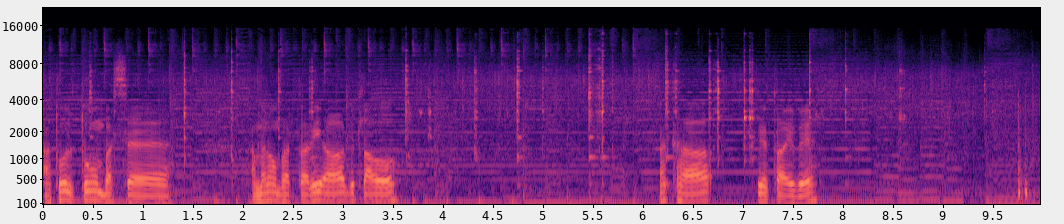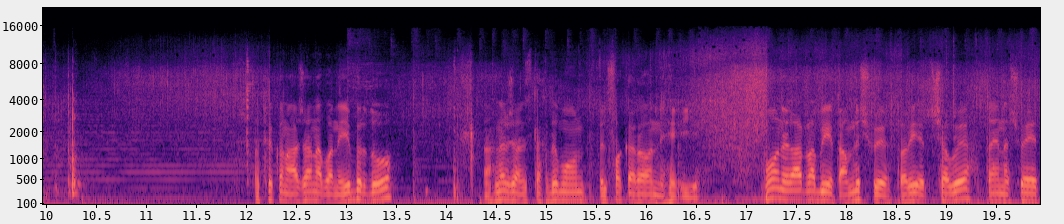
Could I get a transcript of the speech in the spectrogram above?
على طول توم بس عملهم بهالطريقة بيطلعوا نكهة كثير طيبة بتركهم على جنب أنا يبردوا رح نرجع نستخدمهم بالفقرة النهائية هون القرنبيط عم نشوي طريقة شوي حطينا شوية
